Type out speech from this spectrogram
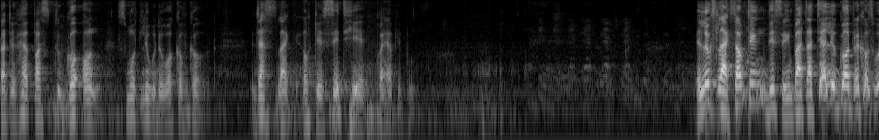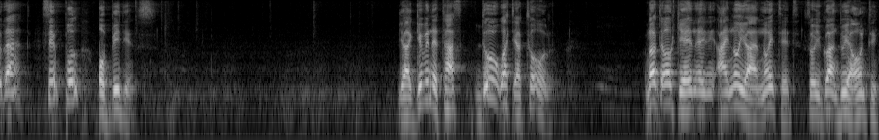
that will help us to go on smoothly with the work of God. Just like, okay, sit here, choir people. It looks like something this thing, but I tell you, God records with that. Simple obedience. You are given a task, do what you're told. Not okay, I know you are anointed, so you go and do your own thing.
